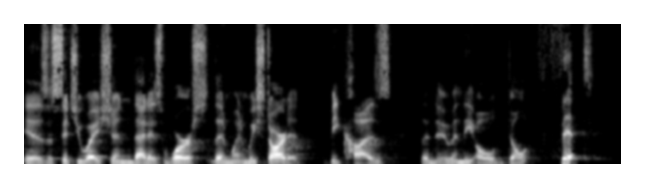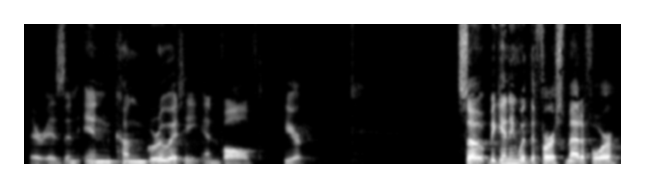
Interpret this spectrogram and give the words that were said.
is a situation that is worse than when we started because the new and the old don't fit. There is an incongruity involved here. So, beginning with the first metaphor,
